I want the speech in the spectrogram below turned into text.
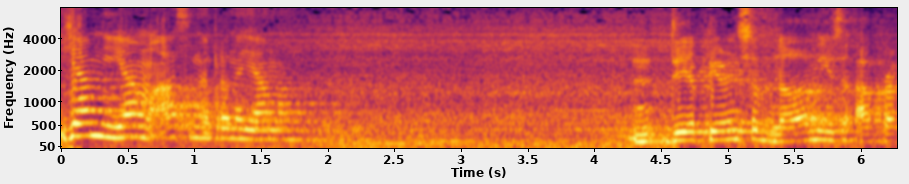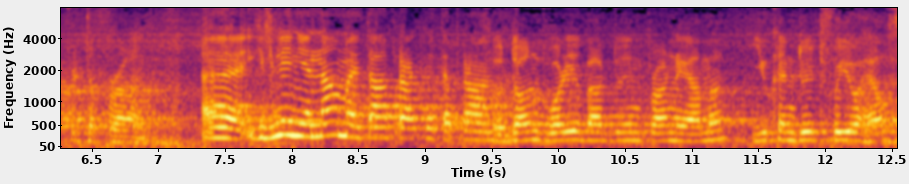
Ям, не ям, асана, пранаяма. N- The appearance of nam is aprakrita prana. Э, Явление нама – это апракрита So прана. don't worry about doing pranayama. You can do it for your health,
